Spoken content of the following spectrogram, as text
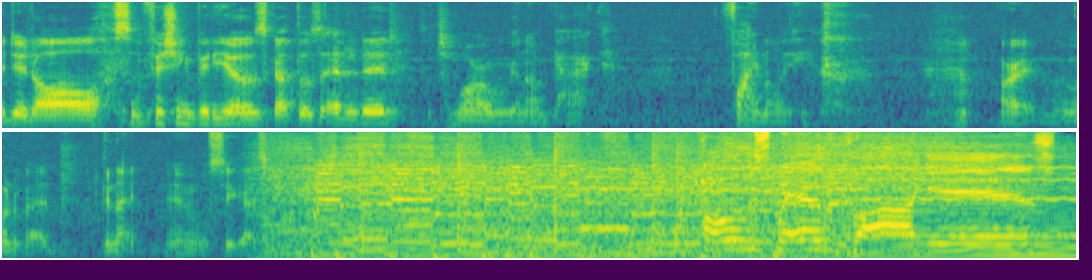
I did all some fishing videos, got those edited. So tomorrow we're going to unpack. Finally. all right, I went to bed. Good night, and we'll see you guys. Home is where the is.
